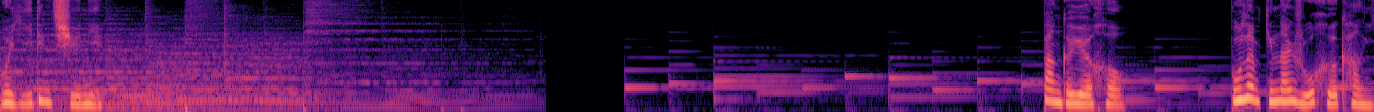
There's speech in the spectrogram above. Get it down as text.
我一定娶你。”半个月后，不论平南如何抗议，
